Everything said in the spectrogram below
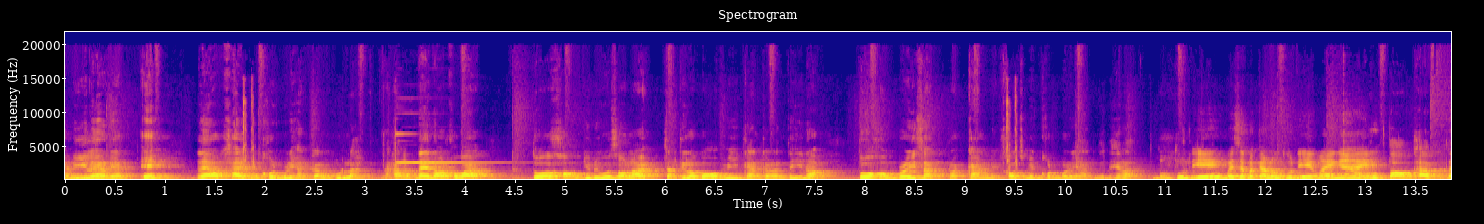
บนี้แล้วเนี่ย เอ๊ะ แล้วใครเป็นคนบริหารการลงทุนล่ะนะครับครับแน่นอนครับว่า ตัวของ Universal Life จากที่เราบอกว่ามีการการันตีเนาะตัวของบริษัทประกันเนี่ยเขาจะเป็นคนบริหารเงินให้เราลงทุนเองบริษัทประกันลงทุนเองไม่ง่ายถูกต้องครับ ใน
